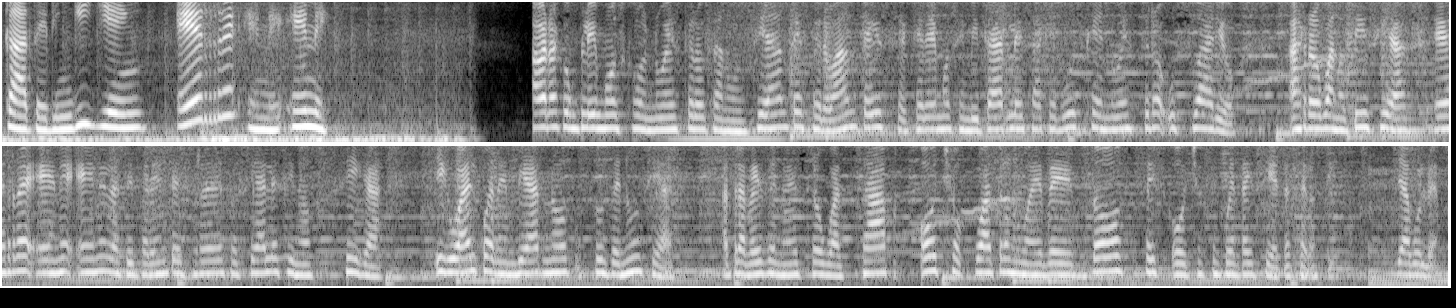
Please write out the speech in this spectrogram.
Catherine Guillén, RNN. Ahora cumplimos con nuestros anunciantes, pero antes queremos invitarles a que busquen nuestro usuario arroba noticias RNN en las diferentes redes sociales y nos siga. Igual puede enviarnos sus denuncias a través de nuestro WhatsApp 849-268-5705. Ya volvemos.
